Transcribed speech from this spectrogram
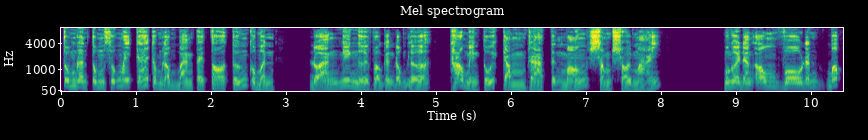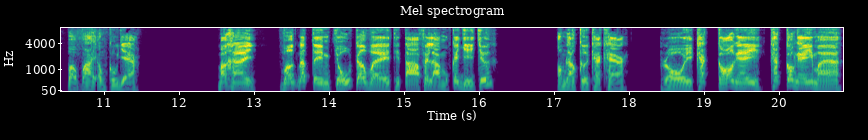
tung lên tung xuống mấy cái trong lòng bàn tay to tướng của mình. Đoạn nghiêng người vào gần đống lửa, tháo miệng túi cầm ra từng món xăm soi mãi. Một người đàn ông vô đánh bóp vào vai ông cụ già. Bác hai, vật đã tìm chủ trở về thì ta phải làm một cái gì chứ? Ông lão cười khà khà. Rồi khắc có ngay, khắc có ngay mà.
